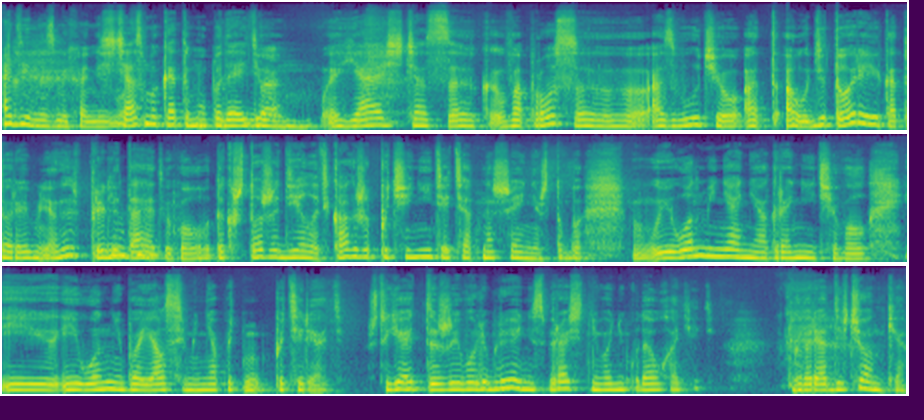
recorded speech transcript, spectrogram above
Один из механизмов. Сейчас мы к этому подойдем. Да. Я сейчас э, вопрос э, озвучу от аудитории, которая мне знаешь, прилетает в голову. Так что же делать? Как же починить эти отношения, чтобы и он меня не ограничивал, и, и он не боялся меня потерять? Что я даже его люблю, я не собираюсь от него никуда уходить. Говорят девчонки.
